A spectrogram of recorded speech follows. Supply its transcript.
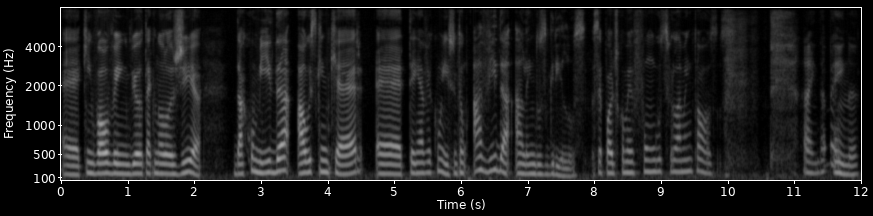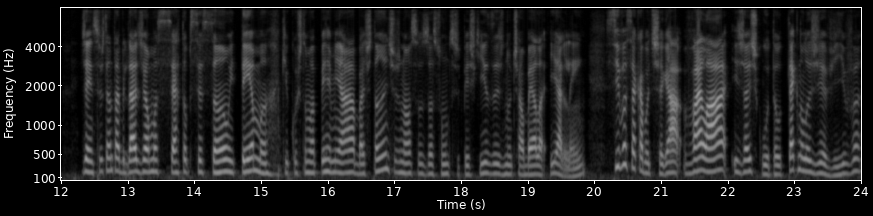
é, que envolvem biotecnologia, da comida ao skincare, é, tem a ver com isso. Então, a vida além dos grilos. Você pode comer fungos filamentosos. Ainda bem, né? Gente, sustentabilidade é uma certa obsessão e tema que costuma permear bastante os nossos assuntos de pesquisas no Tchau Bela e além. Se você acabou de chegar, vai lá e já escuta o Tecnologia Viva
